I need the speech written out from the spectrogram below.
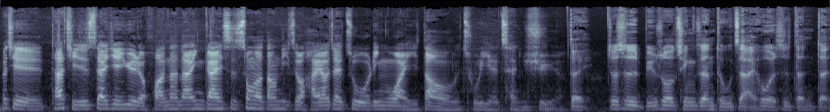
而且他其实斋戒月的话，那他应该是送到当地之后，还要再做另外一道处理的程序啊。对，就是比如说清真屠宰，或者是等等，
